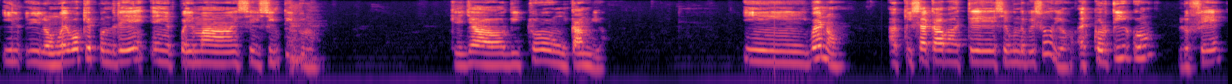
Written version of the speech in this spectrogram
y, y, lo nuevo que pondré en el poema sin título. Que ya he dicho un cambio. Y bueno, aquí se acaba este segundo episodio. Es cortico, lo sé,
